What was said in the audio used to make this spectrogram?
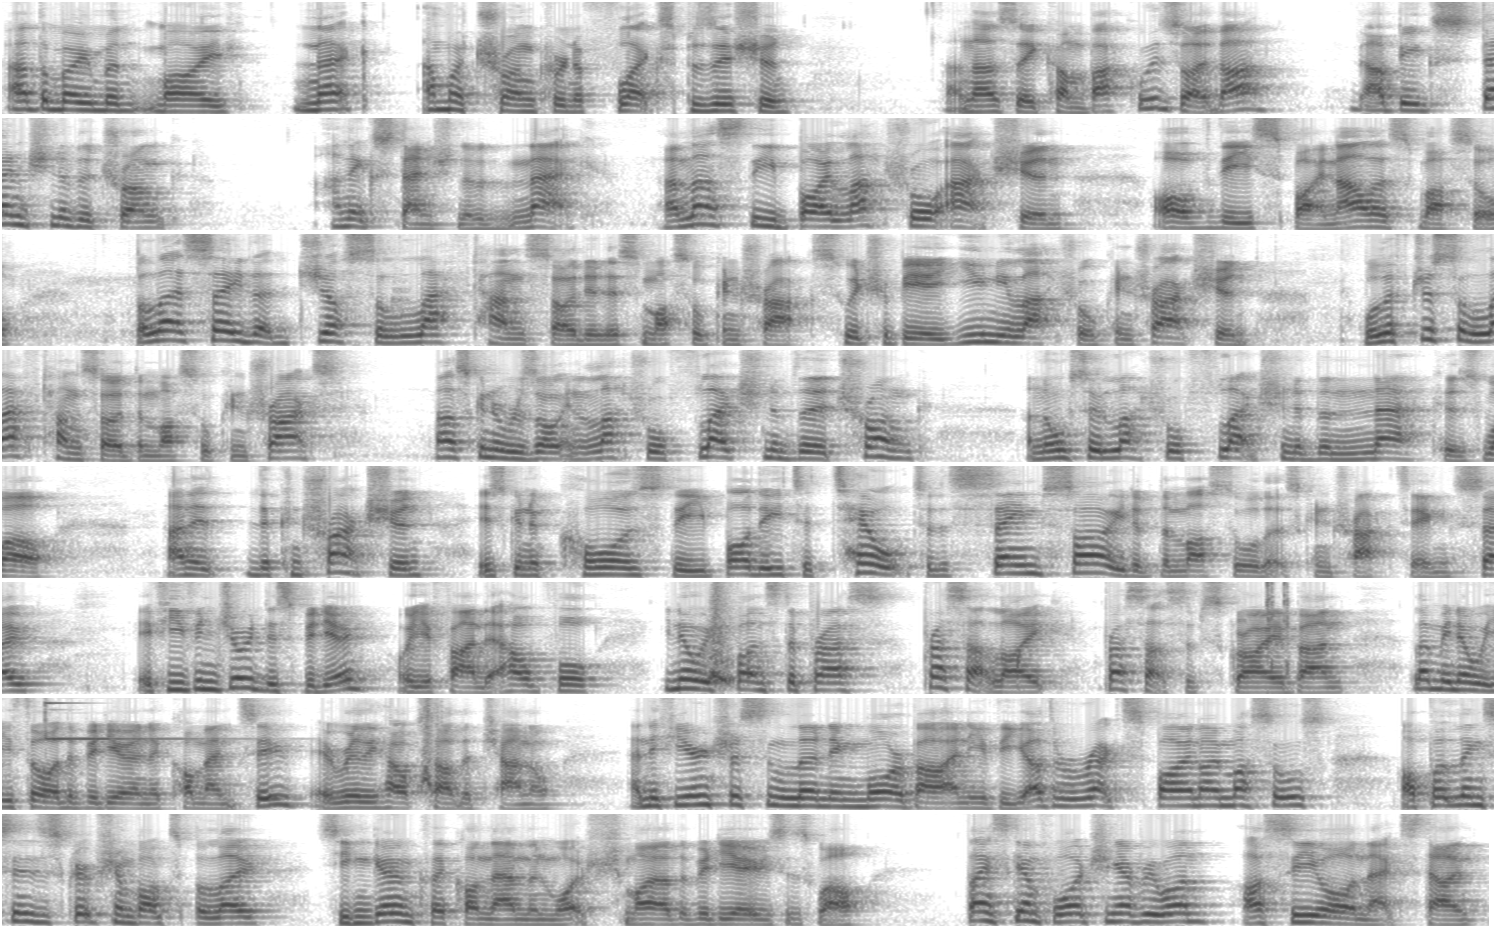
at the moment my neck and my trunk are in a flex position and as they come backwards like that, that'll be extension of the trunk and extension of the neck. And that's the bilateral action of the spinalis muscle. But let's say that just the left hand side of this muscle contracts, which would be a unilateral contraction. Well, if just the left hand side of the muscle contracts, that's going to result in lateral flexion of the trunk and also lateral flexion of the neck as well. And it, the contraction is going to cause the body to tilt to the same side of the muscle that's contracting. So if you've enjoyed this video or you found it helpful, you know which buttons to press. Press that like, press that subscribe and let me know what you thought of the video in a comment too, it really helps out the channel. And if you're interested in learning more about any of the other erect spinae muscles, I'll put links in the description box below so you can go and click on them and watch my other videos as well. Thanks again for watching everyone, I'll see you all next time.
